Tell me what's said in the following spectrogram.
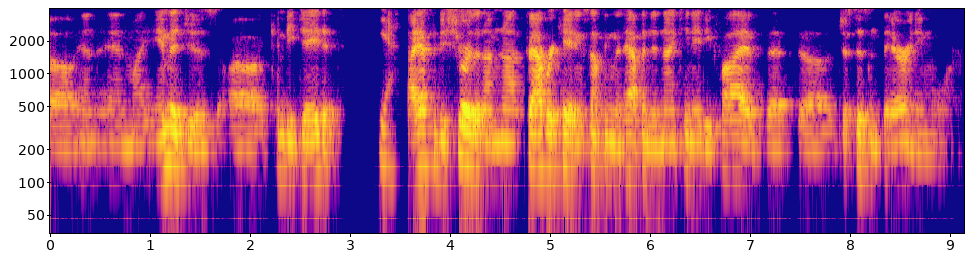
uh, and, and my images uh, can be dated. Yeah. I have to be sure that I'm not fabricating something that happened in 1985 that uh, just isn't there anymore.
